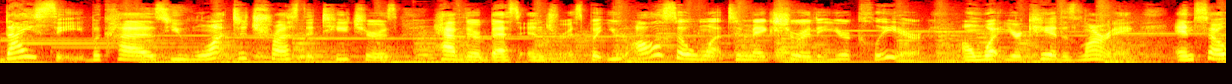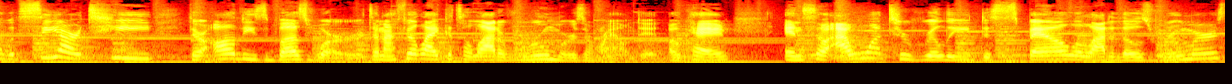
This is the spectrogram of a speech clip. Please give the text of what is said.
dicey because you want to trust that teachers have their best interests, but you also want to make sure that you're clear on what your kid is learning. And so with CRT, there are all these buzzwords, and I feel like it's a lot of rumors around it, okay? And so I want to really dispel a lot of those rumors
